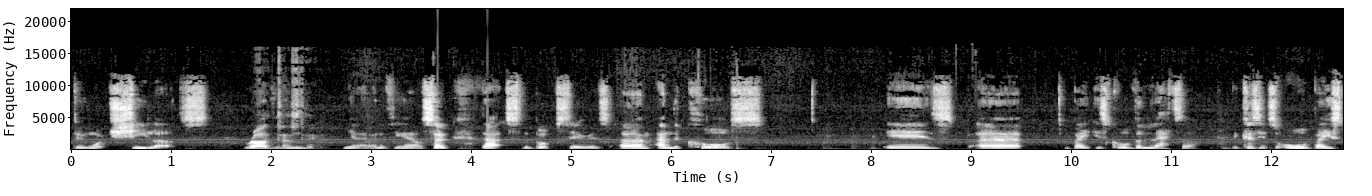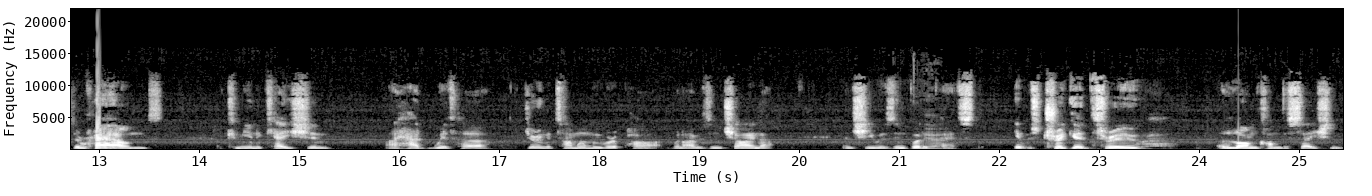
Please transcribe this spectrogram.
doing what she loves, rather Fantastic. than you know anything else. So that's the book series, um, and the course is uh, ba- is called the letter because it's all based around a communication I had with her during a time when we were apart, when I was in China and she was in Budapest. It was triggered through a long conversation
